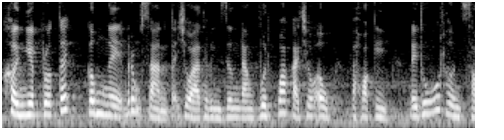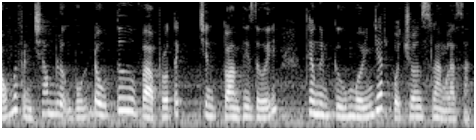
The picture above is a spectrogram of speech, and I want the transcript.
Khởi nghiệp Protect công nghệ bất động sản tại châu Á Thái Bình Dương đang vượt qua cả châu Âu và Hoa Kỳ để thu hút hơn 60% lượng vốn đầu tư vào Protect trên toàn thế giới, theo nghiên cứu mới nhất của Jones Lang LaSalle.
